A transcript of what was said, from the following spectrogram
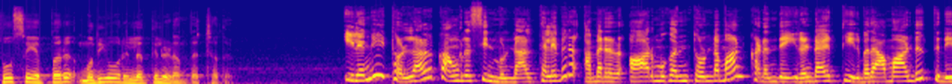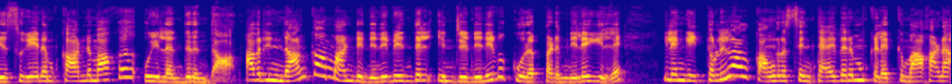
சூசையப்பர் முதியோர் இல்லத்தில் இடம்பெற்றது. இலங்கை தொழிலாளர் காங்கிரசின் முன்னாள் தலைவர் அமரர் ஆறுமுகன் தொண்டமான் கடந்த இரண்டாயிரத்தி இருபதாம் ஆண்டு திடீர் சுயனம் காரணமாக உயிரிழந்திருந்தார். அவரின் நான்காம் ஆண்டு நினைவேந்தல் இன்று நினைவு கூறப்படும் நிலையில் இலங்கை தொழிலாளர் காங்கிரசின் தலைவரும் கிழக்கு மாகாண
